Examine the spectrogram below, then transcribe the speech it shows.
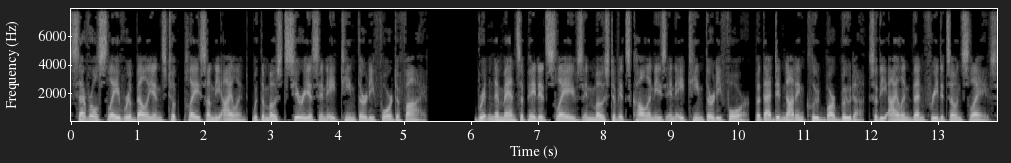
Several slave rebellions took place on the island, with the most serious in 1834–5. Britain emancipated slaves in most of its colonies in 1834, but that did not include Barbuda, so the island then freed its own slaves.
